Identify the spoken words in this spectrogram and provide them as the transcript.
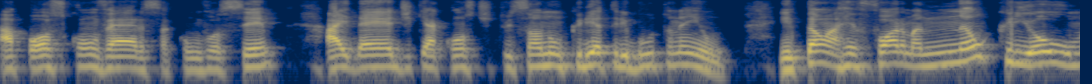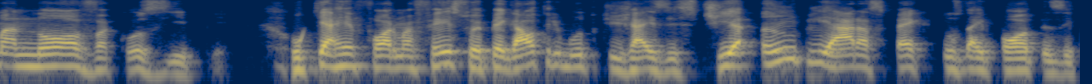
após conversa com você, a ideia de que a Constituição não cria tributo nenhum. Então, a reforma não criou uma nova COSIP. O que a reforma fez foi pegar o tributo que já existia, ampliar aspectos da hipótese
